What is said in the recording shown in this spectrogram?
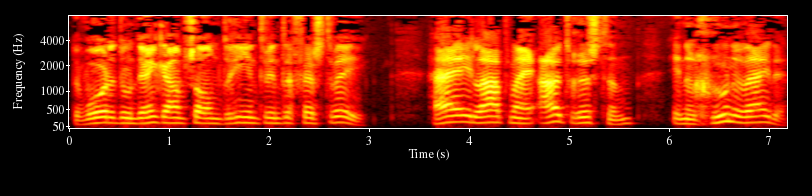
De woorden doen denken aan Psalm 23 vers 2. Hij laat mij uitrusten in een groene weide.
